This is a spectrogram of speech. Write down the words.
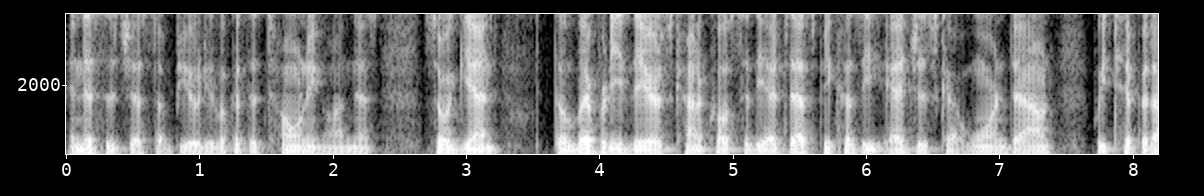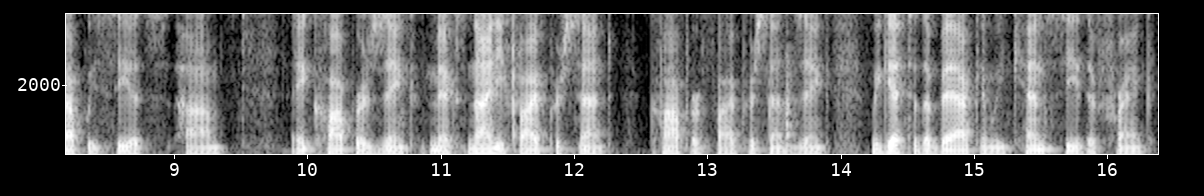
And this is just a beauty. Look at the toning on this. So again, the Liberty there is kind of close to the edge. That's because the edges got worn down. We tip it up, we see it's um, a copper zinc mix, 95% copper, 5% zinc. We get to the back and we can see the Frank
